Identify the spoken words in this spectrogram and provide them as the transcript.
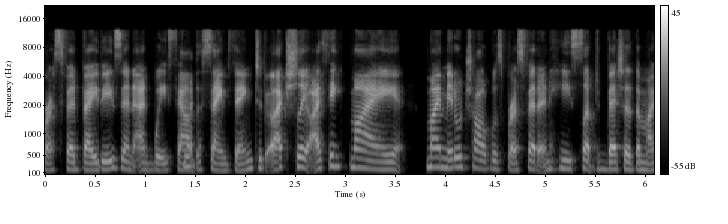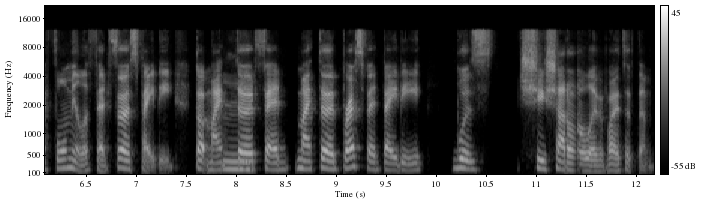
breastfed babies and and we found Yeah. the same thing to actually i think my my middle child was breastfed and he slept better than my formula fed first baby but my Mm. third fed my third breastfed baby was she shut all over both of them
